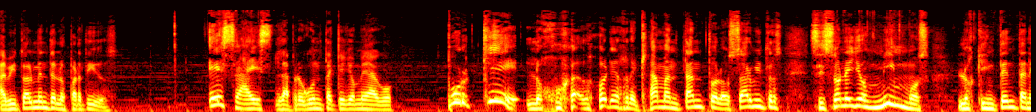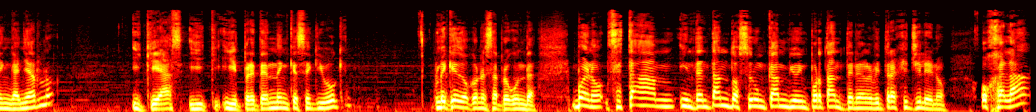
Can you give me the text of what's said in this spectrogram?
habitualmente en los partidos. Esa es la pregunta que yo me hago. ¿Por qué los jugadores reclaman tanto a los árbitros si son ellos mismos los que intentan engañarlo y, que y, pretenden que se equivoquen? Me quedo con esa pregunta. Bueno, se está mm, intentando hacer un cambio importante en el arbitraje chileno. Ojalá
